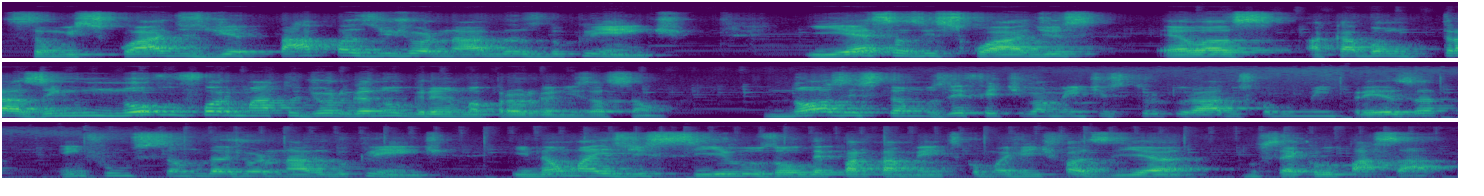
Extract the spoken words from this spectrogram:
são squads de etapas de jornadas do cliente. E essas squads, elas acabam trazendo um novo formato de organograma para a organização. Nós estamos efetivamente estruturados como uma empresa em função da jornada do cliente e não mais de silos ou departamentos como a gente fazia no século passado.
